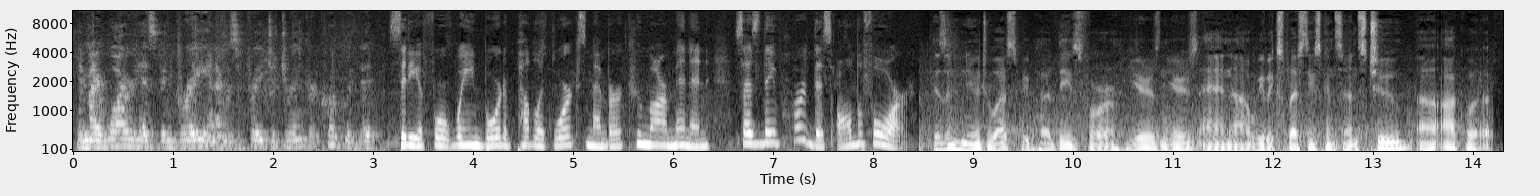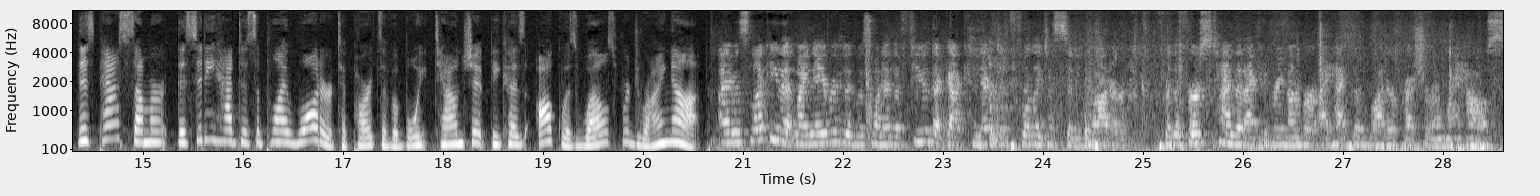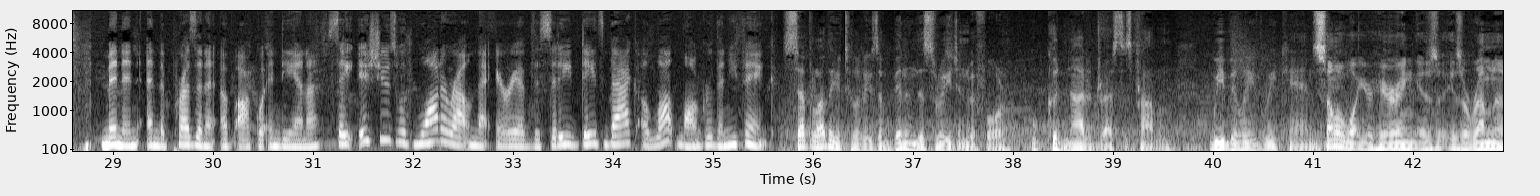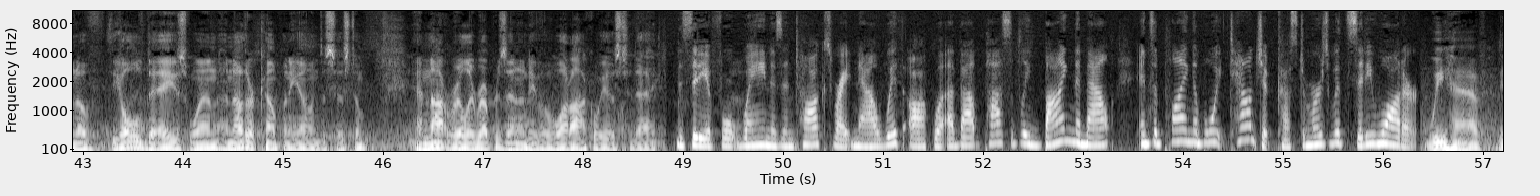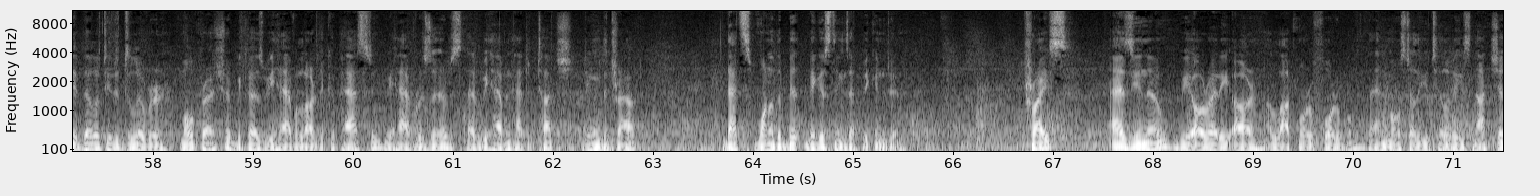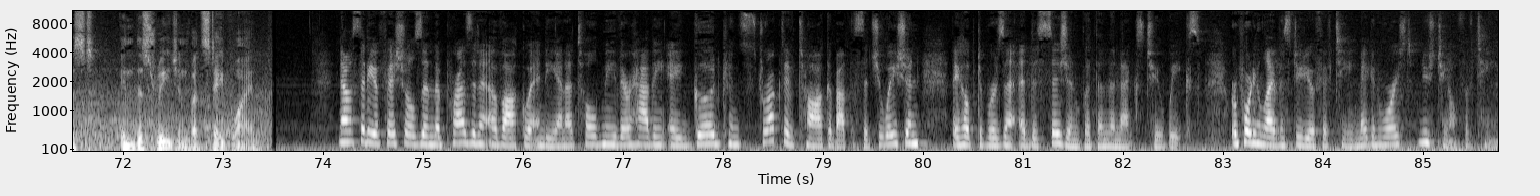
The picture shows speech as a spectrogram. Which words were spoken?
and my water has been gray and I was afraid to drink or cook with it. City of Fort Wayne Board of Public Works member Kumar Menon says they've heard this all before. Isn't new to us. We've heard these for years and years, and uh, we've expressed these concerns to uh, Aqua. This past summer, the city had to supply water to parts of Aboite Township because Aqua's wells were drying up. I was lucky that my neighborhood was one of the few that got connected fully to city water. For the first time that I could remember, I had good water pressure in my house. Menon and the president of Aqua Indiana say issues with water out in that area of the city dates back a lot longer than you think. Several other utilities have been in this region before who could not address this problem we believe we can. Some of what you're hearing is, is a remnant of the old days when another company owned the system and not really representative of what Aqua is today. The city of Fort Wayne is in talks right now with Aqua about possibly buying them out and supplying Aboite Township customers with city water. We have the ability to deliver more pressure because we have a larger capacity. We have reserves that we haven't had to touch during the drought. That's one of the biggest things that we can do. Price as you know, we already are a lot more affordable than most other utilities, not just in this region, but statewide. Now, city officials and the president of Aqua Indiana told me they're having a good, constructive talk about the situation. They hope to present a decision within the next two weeks. Reporting live in Studio 15, Megan Royce, News Channel 15.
